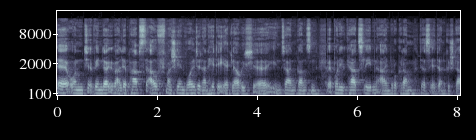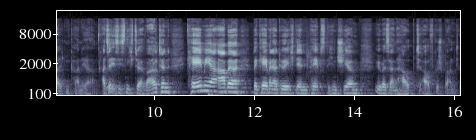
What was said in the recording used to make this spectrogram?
Äh, und wenn da überall der Papst aufmarschieren wollte, dann hätte er, glaube ich, äh, in seinem ganzen Pontifikatsleben ein Programm, das er dann gestalten kann. Ja. Also es ist nicht zu erwarten. Käme er aber, bekäme natürlich den päpstlichen Schirm über sein Haupt aufgespannt.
